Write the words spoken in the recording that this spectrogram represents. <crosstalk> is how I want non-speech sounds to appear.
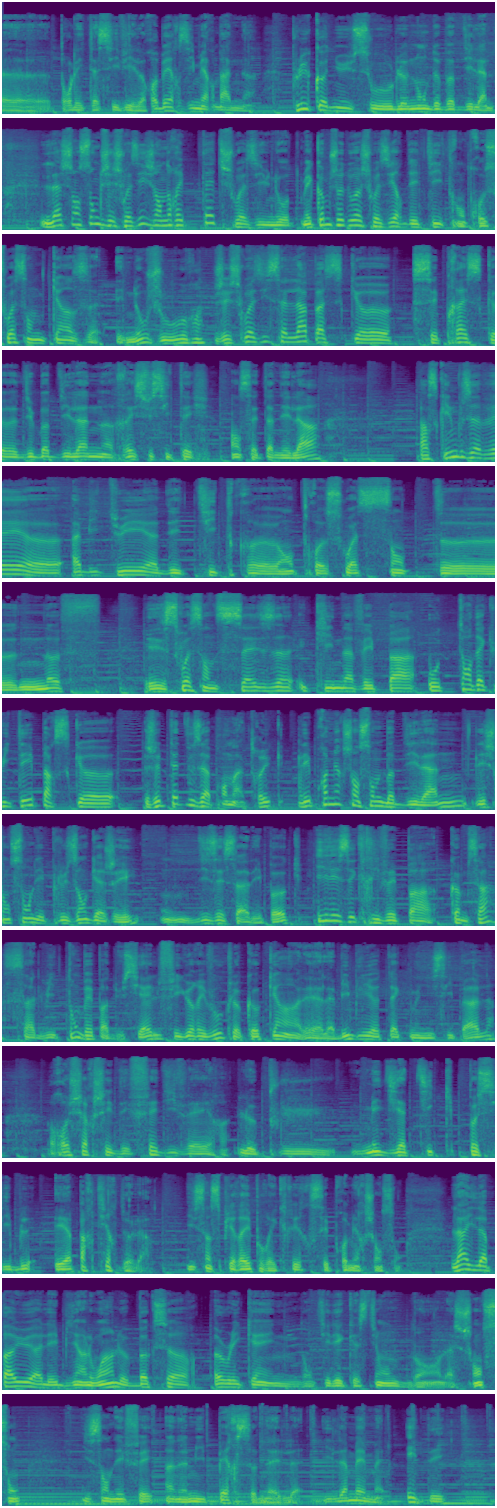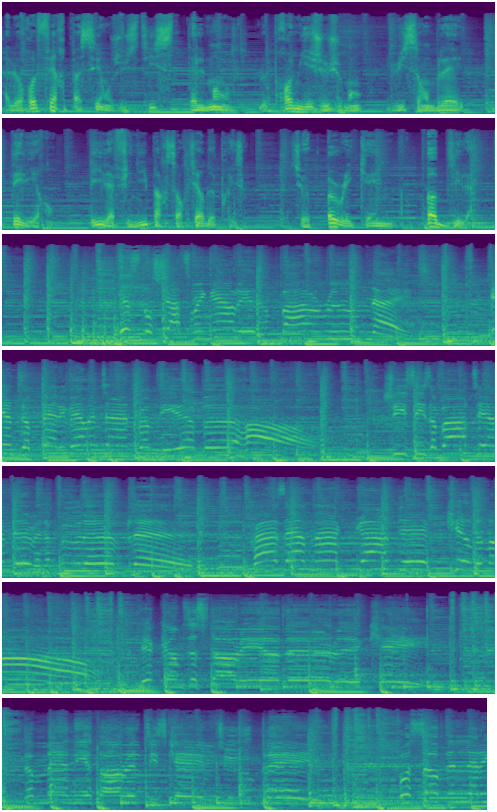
pour l'état civil? Robert Zimmerman plus connu sous le nom de Bob Dylan. La chanson que j'ai choisie, j'en aurais peut-être choisi une autre, mais comme je dois choisir des titres entre 75 et nos jours, j'ai choisi celle-là parce que c'est presque du Bob Dylan ressuscité en cette année-là. Parce qu'il nous avait euh, habitué à des titres euh, entre 69 et 76 qui n'avaient pas autant d'acuité parce que je vais peut-être vous apprendre un truc. Les premières chansons de Bob Dylan, les chansons les plus engagées, on disait ça à l'époque, il les écrivait pas comme ça, ça lui tombait pas du ciel. Figurez-vous que le coquin allait à la bibliothèque municipale rechercher des faits divers le plus médiatique possible et à partir de là, il s'inspirait pour écrire ses premières chansons. Là, il n'a pas eu à aller bien loin. Le boxeur Hurricane, dont il est question dans la chanson, il s'en est fait un ami personnel. Il a même aidé à le refaire passer en justice tellement le premier jugement lui semblait délirant. Et il a fini par sortir de prison. Sur Hurricane, Bob Dylan. Pistol shots ring out in a barroom night. Enter Betty Valentine from the upper hall. She sees a bartender in a pool of blood. Cries out, my God, they've killed them all. Here comes the story of the hurricane. The man the authorities came to blame for something that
